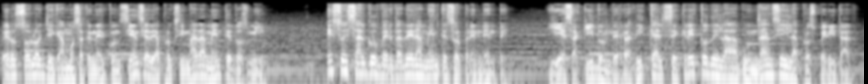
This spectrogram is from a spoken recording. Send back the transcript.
pero solo llegamos a tener conciencia de aproximadamente 2000. Eso es algo verdaderamente sorprendente, y es aquí donde radica el secreto de la abundancia y la prosperidad.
